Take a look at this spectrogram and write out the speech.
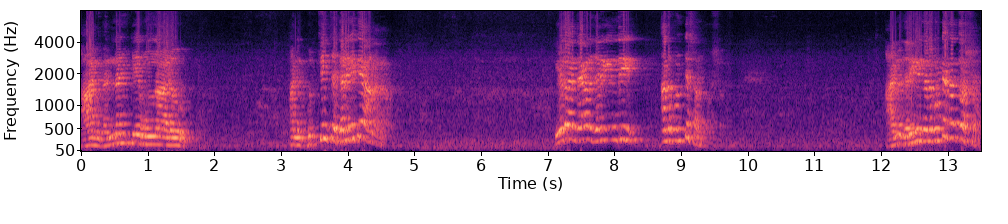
ఆయన వెన్నంటే ఉన్నాడు అని గుర్తించగలిగితే ఆనందం. ఏదో ఆయన జరిగింది అనుకుంటే సంతోషం. ఆయన జరిగింది అనుకుంటే సంతోషం.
